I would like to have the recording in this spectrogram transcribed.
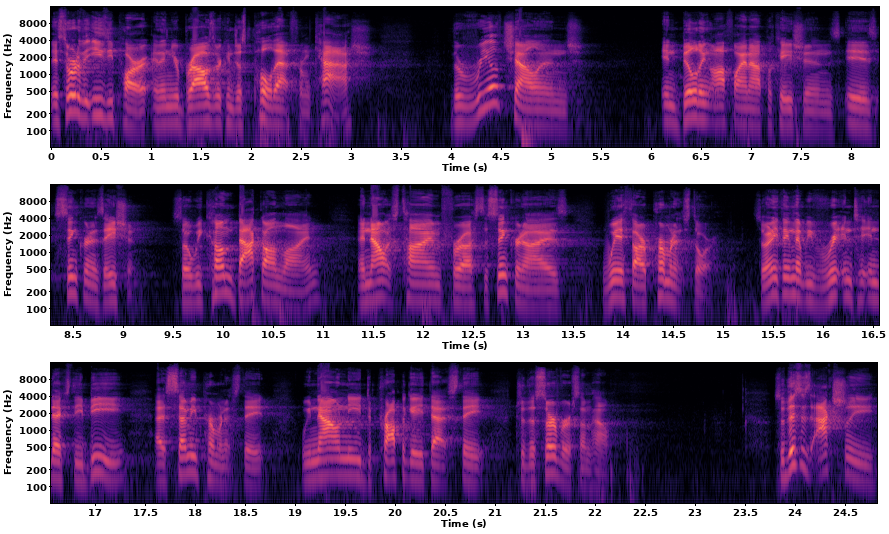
is sort of the easy part, and then your browser can just pull that from cache. The real challenge in building offline applications is synchronization. So we come back online, and now it's time for us to synchronize with our permanent store. So anything that we've written to IndexedDB as semi-permanent state, we now need to propagate that state to the server somehow. So this is actually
